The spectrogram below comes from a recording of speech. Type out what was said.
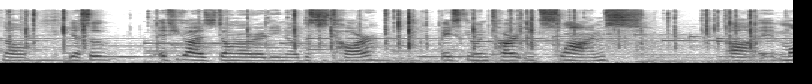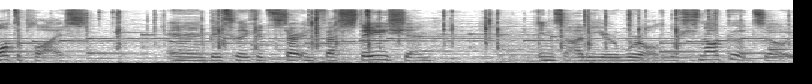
no. Yeah, so if you guys don't already know, this is tar. Basically, when tar eats slimes, uh, it multiplies and basically it could start infestation inside of your world, which is not good. So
